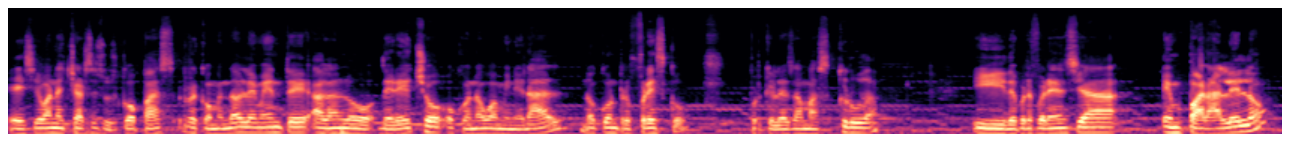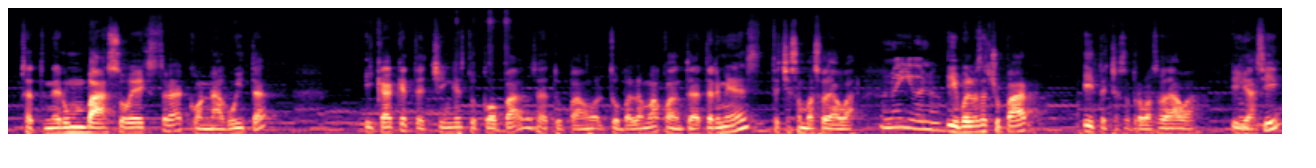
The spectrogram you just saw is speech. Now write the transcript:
Eh, si van a echarse sus copas, recomendablemente háganlo derecho o con agua mineral, no con refresco, porque les da más cruda. Y de preferencia en paralelo, o sea, tener un vaso extra con agüita. Y cada que te chingues tu copa, o sea, tu, tu paloma, cuando te la termines, te echas un vaso de agua. Uno y uno. Y vuelves a chupar y te echas otro vaso de agua. Y así.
